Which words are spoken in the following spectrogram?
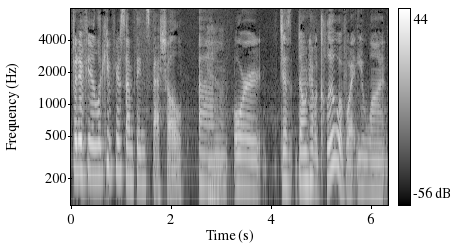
but if you're looking for something special um, or just don't have a clue of what you want,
